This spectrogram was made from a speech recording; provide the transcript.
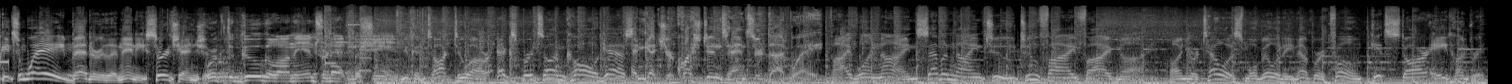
It's way better than any search engine. Work the Google on the internet machine. You can talk to our experts on call guests and get your questions answered that way. 519 792 2559. On your TELUS Mobility Network phone, hit star 800.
